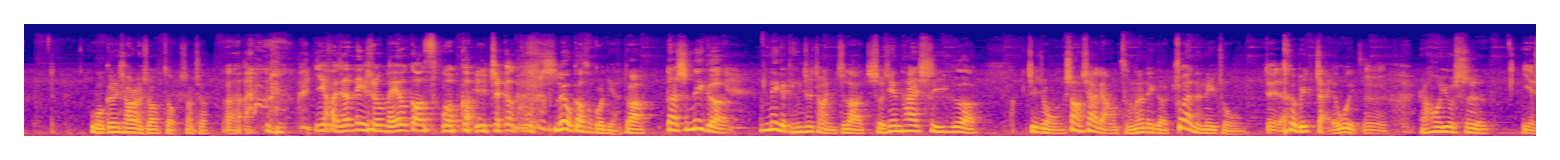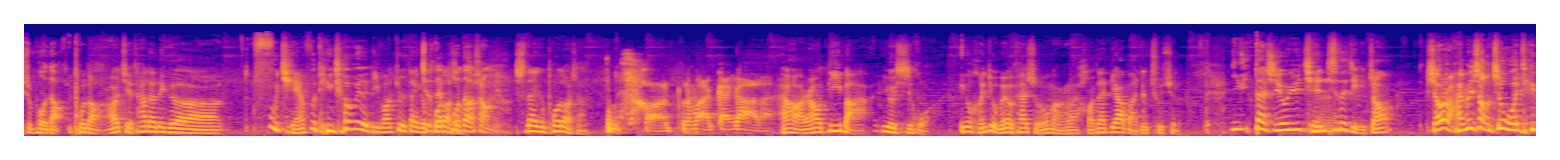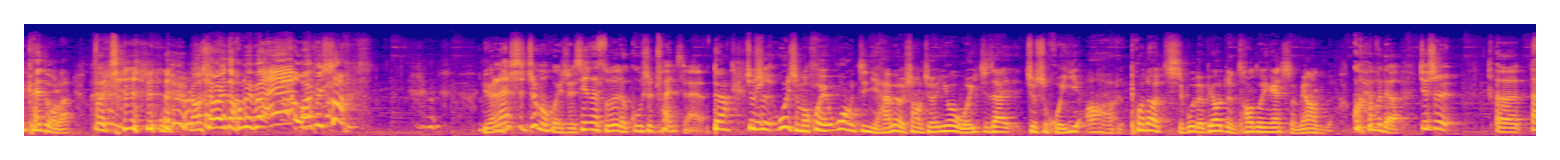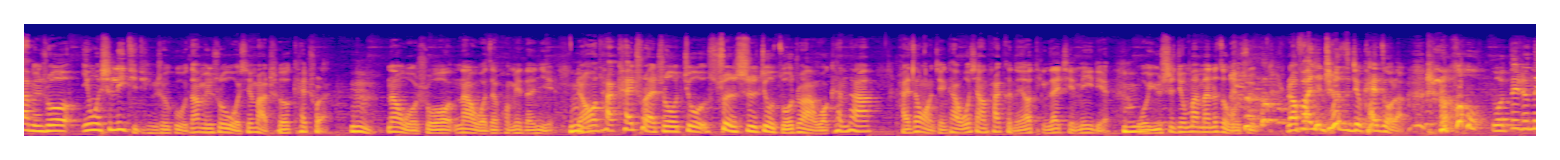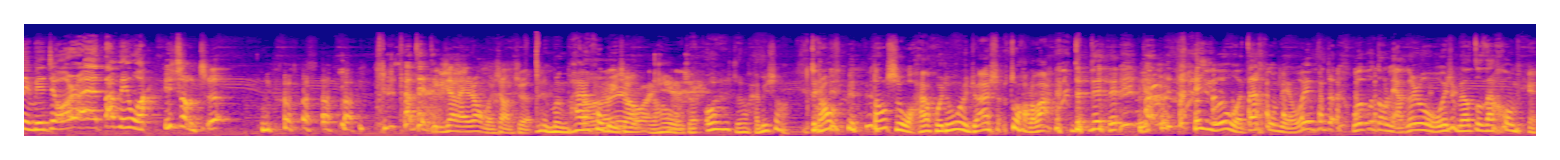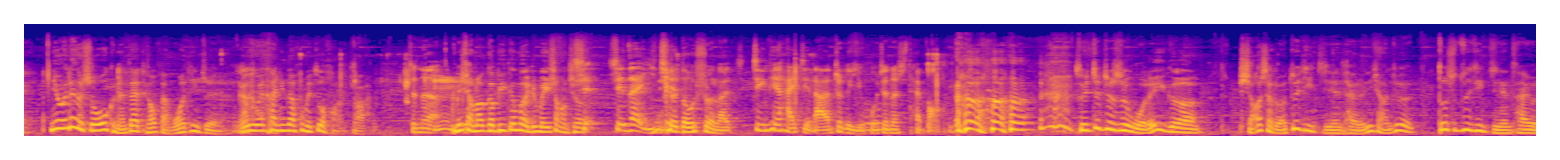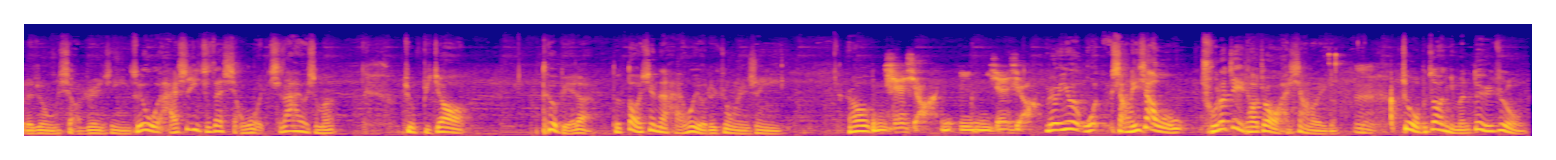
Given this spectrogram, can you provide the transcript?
我跟小冉说走上车，啊，你好像那时候没有告诉我关于这个故事。没有告诉过你，对吧？但是那个那个停车场你知道，首先它是一个这种上下两层的那个转的那种，对的特别窄的位置，嗯，然后又是也是坡道，坡道，而且它的那个付钱付停车位的地方就是在一个在坡道上，坡道上面。是在一个坡道上，我操，他妈尴尬了。还好。然后第一把又熄火，因为很久没有开手动挡了，好在第二把就出去了。因但是由于前期的紧张，小阮还没上车，我已经开走了。不，真的是，然后小阮在后面拍，哎，我还没上。原来是这么回事。现在所有的故事串起来了。对啊，就是为什么会忘记你还没有上车？因为我一直在就是回忆啊，坡道起步的标准操作应该是什么样子的。怪不得，就是呃，大明说，因为是立体停车库，大明说我先把车开出来。嗯，那我说，那我在旁边等你。然后他开出来之后，就顺势就左转，我看他还在往前开，我想他可能要停在前面一点，我于是就慢慢的走过去，然后发现车子就开走了，然后我对着那边叫，我说，哎，大美我还没上车，他才停下来让我们上车。猛拍后备箱，然后我说哦，怎么还没上？然后当时我还回头问了句，哎，是坐好了吧？对对对，他他还以为我在后面，我也不懂，我也不懂两个人我为什么要坐在后面，因为那个时候我可能在调反光镜之类的，我以为他已经在后面坐好了，知道吧？真的。没想到隔壁根本就没上车，现现在一切都顺了，今天还解答了这个疑惑，真的是太棒了。所以这就是我的一个小小的吧，最近几年才有。你想，这个都是最近几年才有的这种小的人性，所以我还是一直在想，我其他还有什么就比较特别的，都到现在还会有的这种人声音。然后你先想，你你你先想，没有，因为我想了一下，我除了这一条之外，我还想到一个，嗯，就我不知道你们对于这种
